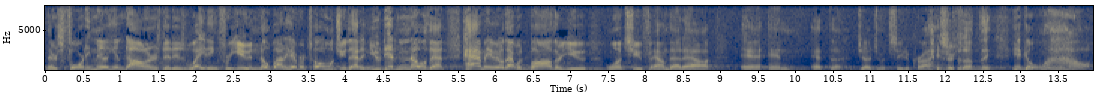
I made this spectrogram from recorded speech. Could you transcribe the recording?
there's $40 million that is waiting for you, and nobody ever told you that, and you didn't know that. How many of know that would bother you once you found that out and, and at the judgment seat of Christ or something? You'd go, wow,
